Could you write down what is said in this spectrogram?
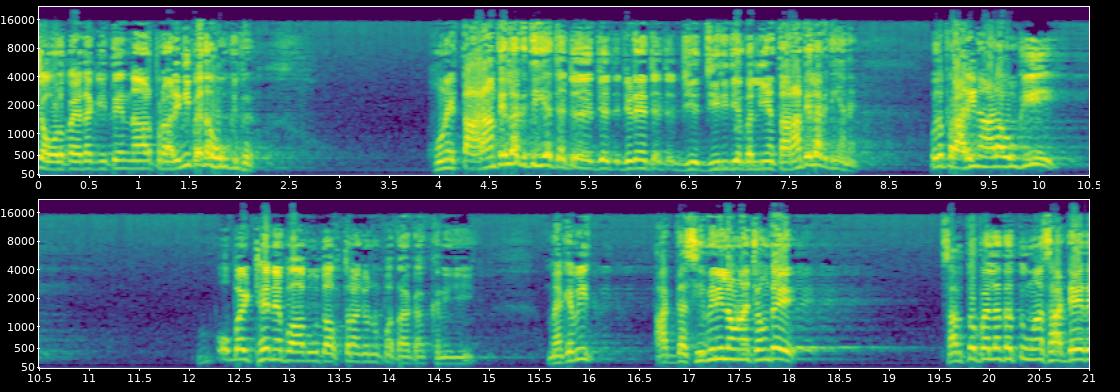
ਚੌਲ ਪੈਦਾ ਕੀਤੇ, ਨਾਲ ਪਰਾਲੀ ਨਹੀਂ ਪੈਦਾ ਹੋਊਗੀ ਫਿਰ? ਹੁਣ ਇਹ ਤਾਰਾਂ ਤੇ ਲੱਗਦੀ ਹੈ ਜਿਹੜੇ ਜੀਰੀ ਦੀਆਂ ਬੱਲੀਆਂ ਤਾਰਾਂ ਤੇ ਲੱਗਦੀਆਂ ਨੇ। ਉਹ ਤਾਂ ਪਰਾਲੀ ਨਾਲ ਆਊਗੀ। ਉਹ ਬੈਠੇ ਨੇ ਬਾਬੂ ਦਫ਼ਤਰਾਂ ਚ ਉਹਨੂੰ ਪਤਾ ਕੱਖ ਨਹੀਂ ਜੀ। ਮੈਂ ਕਿਹਾ ਵੀ ਅੱਗ ਅਸੀਂ ਵੀ ਨਹੀਂ ਲਾਉਣਾ ਚਾਹੁੰਦੇ। ਸਭ ਤੋਂ ਪਹਿਲਾਂ ਤਾਂ ਧੂਆਂ ਸਾਡੇ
